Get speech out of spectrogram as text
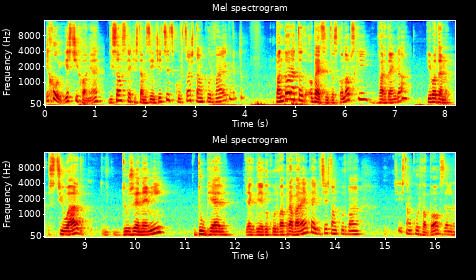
i chuj, jest cicho, nie? Disowskie jakieś tam zdjęcie cycków, coś tam kurwa, to... Pandora to obecnie to jest Konopski, Wardęga i potem Stewart, duży enemy, Dubiel, jakby jego kurwa prawa ręka i gdzieś tam kurwa, gdzieś tam kurwa Boxel, no,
